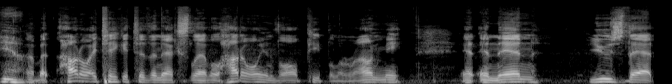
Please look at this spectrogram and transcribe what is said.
Yeah. uh, but how do I take it to the next level? How do I involve people around me, and, and then use that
